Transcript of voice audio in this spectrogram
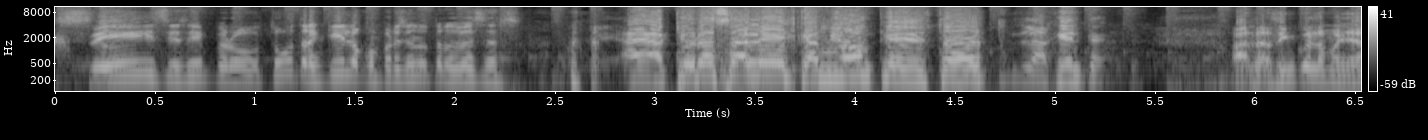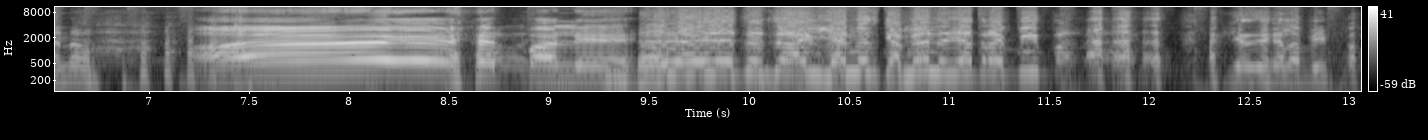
Sí, sí, sí, pero estuvo tranquilo comparación de otras veces. ¿A qué hora sale el camión que está la gente? A las 5 de la mañana. ¡Ay, épale! Ya, ya, ya te trae- ya no es camiones, ya trae pipa. Aquí os deja la pipa.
